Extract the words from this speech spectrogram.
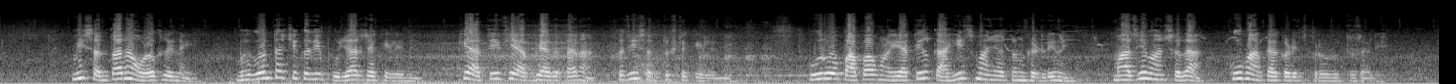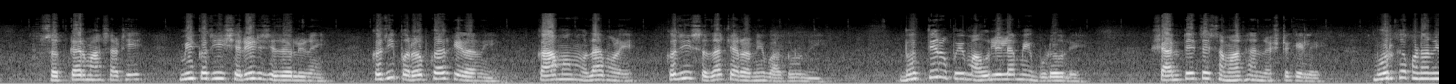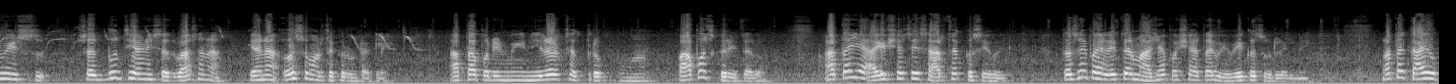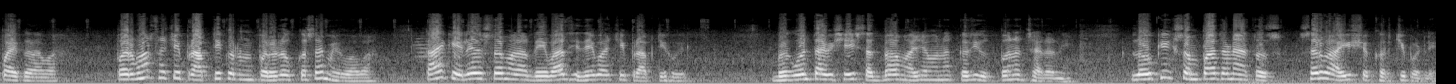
मी संतांना ओळखले नाही भगवंताची कधी पूजार्चा केली नाही की अतिथी अभ्यागताना कधी संतुष्ट केले नाही. पूर्व पापामुळे यातील काहीच माझ्यातून घडले नाही. माझे मन सदा कुमार्गाकडेच प्रवृत्त झाले. सत्कर्मासाठी मी कधी शरीर शिजवले नाही कधी परोपकार केला नाही काम मदामुळे कधी सदाचाराने वागलो नाही. भक्तिरूपी माऊलीला मी बुडवले शांतीचे समाधान नष्ट केले. मूर्खपणाने मी सद्बुद्धी आणि सद्वासना यांना असमर्थ करून टाकले. आतापर्यंत मी निरर्थक प्र पापच करीत आलो. आता या आयुष्याचे सार्थक कसे होईल? तसे पाहिले तर माझ्यापाशी आता विवेकच उरलेला नाही. आता काय उपाय करावा? परमार्थाची प्राप्ती करून परलोक कसा मिळवावा? काय केले असता मला देवाधिदेवाची प्राप्ती होईल? भगवंताविषयी सद्भाव माझ्या मनात कधी उत्पन्नच झाला नाही. लौकिक संपादनातच सर्व आयुष्य खर्ची पडले.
